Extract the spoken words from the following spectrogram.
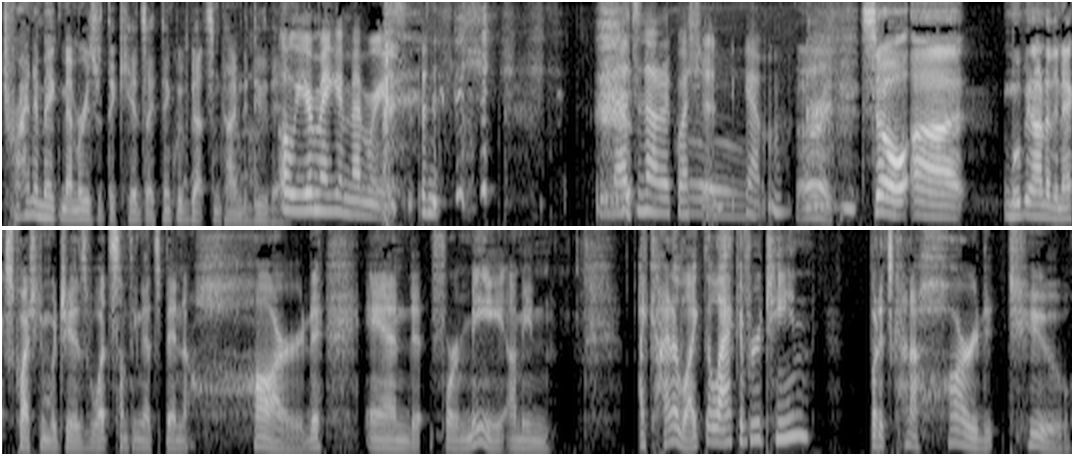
trying to make memories with the kids i think we've got some time to do that oh, you're making memories. That's not a question. Yeah. all right so uh moving on to the next question which is what's something that's been hard and for me i mean i kind of like the lack of routine but it's kind of hard too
